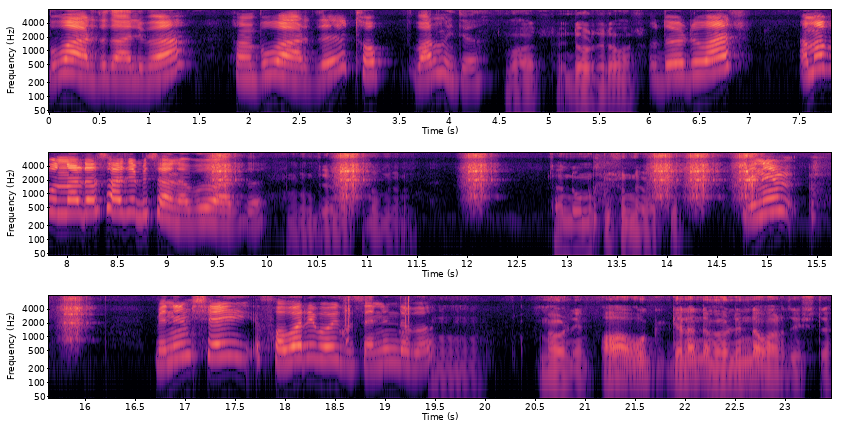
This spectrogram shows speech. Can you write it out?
Bu vardı galiba. Sonra bu vardı. Top var mıydı? Var. E, Dördü de var. Dördü var. Ama bunlardan sadece bir tane bu vardı. Hmm, diğerini hatırlamıyorum. Sen de unutmuşsun demek ki. Benim benim şey favori buydu. Senin de bu. Hmm. Merlin. Aa o gelen de Merlin de vardı işte.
